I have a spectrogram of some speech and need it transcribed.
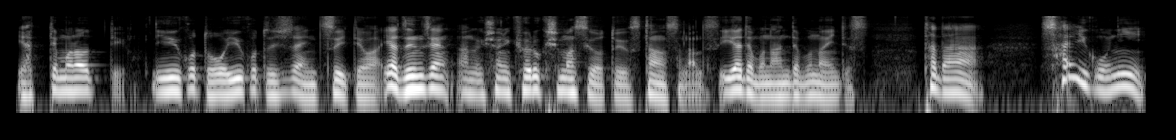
やってもらうっていういうことを言うこと自体についてはいや全然あの一緒に協力しますよというスタンスなんです。嫌でも何でもないんです。ただ最後に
